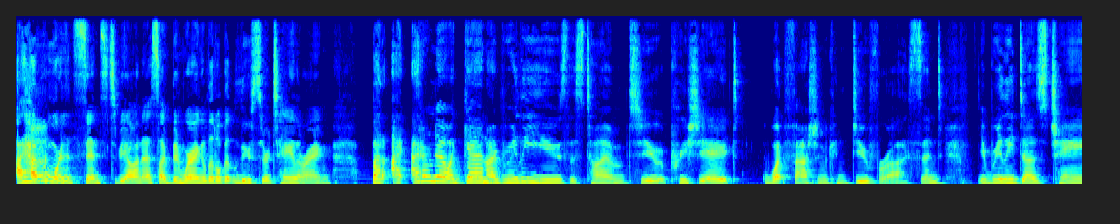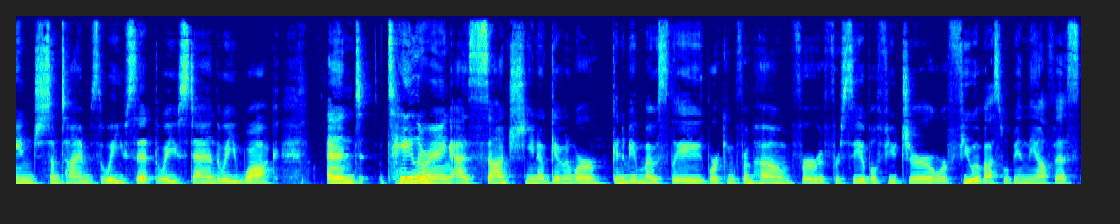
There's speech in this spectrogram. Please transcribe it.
I haven't worn it since, to be honest. I've been wearing a little bit looser tailoring. But I, I don't know. Again, I really use this time to appreciate what fashion can do for us. And it really does change sometimes the way you sit, the way you stand, the way you walk. And tailoring as such, you know, given we're going to be mostly working from home for a foreseeable future, or few of us will be in the office,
